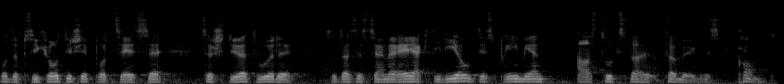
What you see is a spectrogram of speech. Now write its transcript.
oder psychotische Prozesse zerstört wurde, sodass es zu einer Reaktivierung des primären Ausdrucksvermögens kommt.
